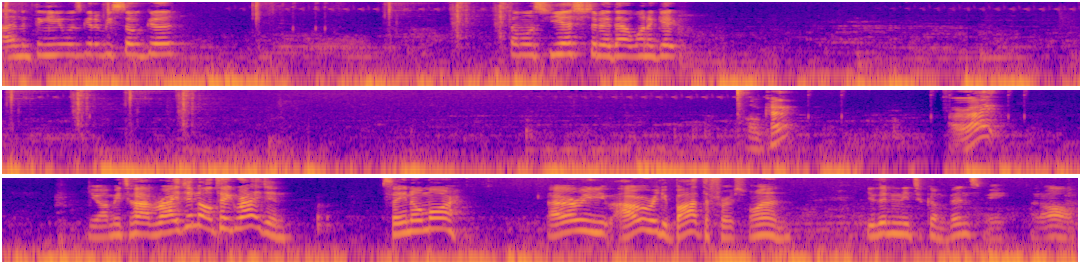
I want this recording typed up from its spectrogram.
I didn't think he was gonna be so good. It's almost yesterday that I wanna get Okay. Alright. You want me to have Raijin? I'll take Raijin. Say no more. I already I already bought the first one. You didn't need to convince me at all.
